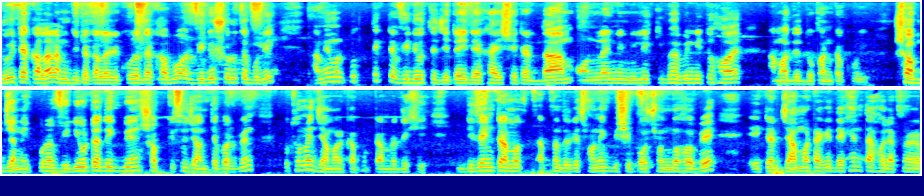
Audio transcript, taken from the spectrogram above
দুইটা কালার আমি দুইটা কালারে খুলে দেখাবো। আর ভিডিও শুরুতে বলি, আমি আমার প্রত্যেকটা ভিডিওতে যেটাই দেখাই, সেটার দাম অনলাইনে নিলে কীভাবে নিতে হয় আমাদের দোকানটা করি। সব জানাই, পুরো ভিডিওটা দেখবেন সব কিছু জানতে পারবেন। প্রথমে জামার কাপড়টা আমরা দেখি। ডিজাইনটা আমার, আপনাদের কাছে অনেক বেশি পছন্দ হবে। এটার জামাটাকে দেখেন, তাহলে আপনারা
